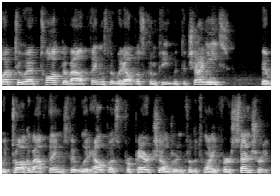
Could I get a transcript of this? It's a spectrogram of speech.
but to have talked about things that would help us compete with the Chinese, that would talk about things that would help us prepare children for the 21st century,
